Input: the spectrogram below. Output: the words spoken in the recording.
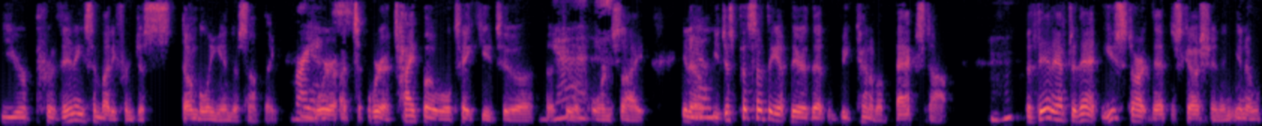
you're preventing somebody from just stumbling into something right. where a, where a typo will take you to a, a yes. to a porn site. You know, yeah. you just put something up there that would be kind of a backstop. Mm-hmm. But then after that, you start that discussion, and you know,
